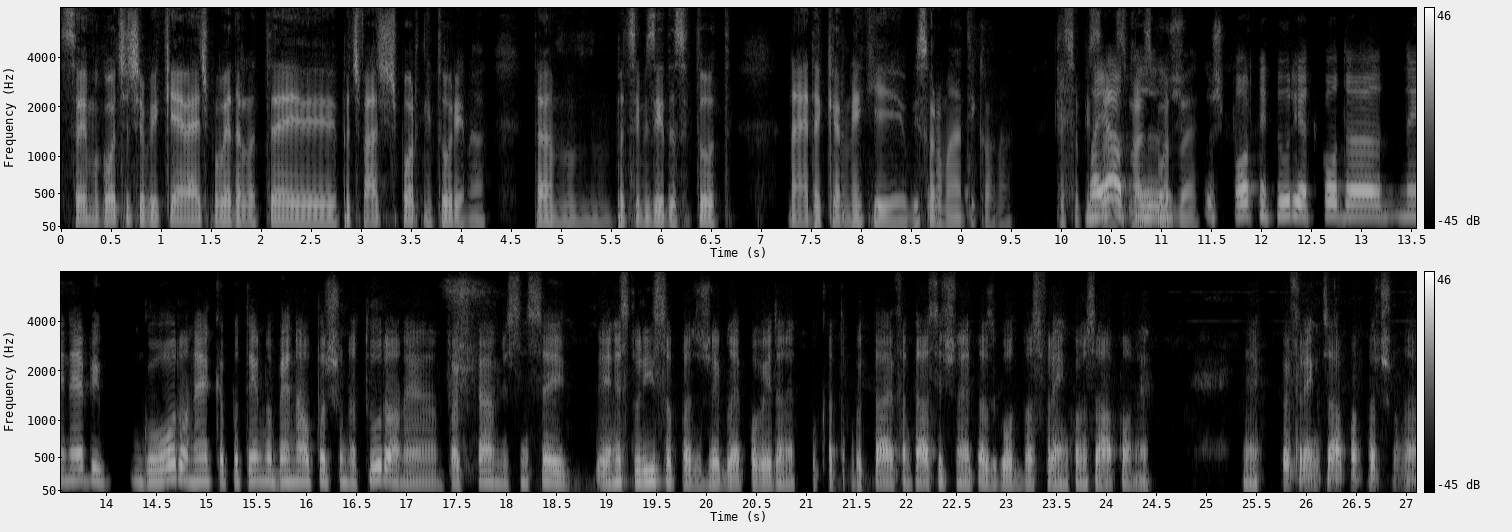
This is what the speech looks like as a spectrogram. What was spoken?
Sej mogoče, če bi kaj več povedal o tej pač vaši športni turi. No. Tam pač se mi zdi, da se tudi najde kar neki v bistvu romantiko, no. ki so Ma pisali ja, ja, svoje zgodbe. športni turi je tako, da ne, ne bi govoril, ne, ker potem noben ne opršil na turo, ne, ampak ja, mislim, sej, ene stvari so pa že bile povedane tukaj, ampak ta je fantastična, je ta zgodba s Frankom Zapo, ne, ne, ko je Frank Zapa prišel na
